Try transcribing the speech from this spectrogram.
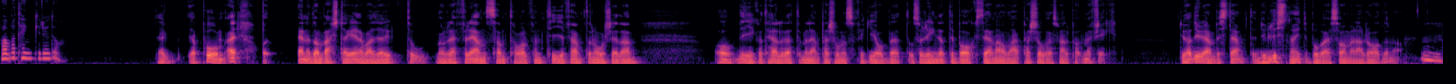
Vad, vad tänker du då? Jag, jag på, äh, en av de värsta grejerna var att jag tog någon referenssamtal för 10-15 år sedan. Och det gick åt helvete med den personen som fick jobbet. Och så ringde jag tillbaka till en av de här personerna som hade pratat med Fredrik. Du hade ju redan bestämt det. Du lyssnar ju inte på vad jag sa mellan raderna. Mm.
